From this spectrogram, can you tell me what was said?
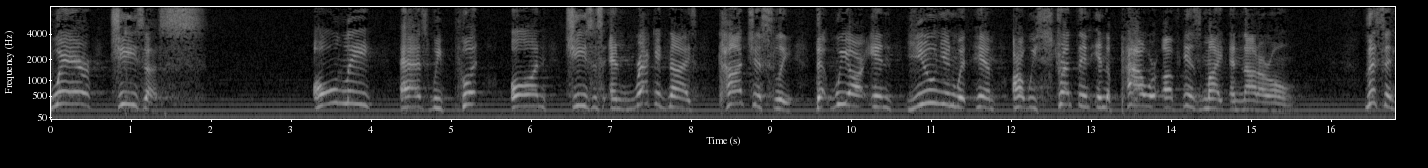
Wear Jesus. Only as we put on Jesus and recognize consciously that we are in union with Him are we strengthened in the power of His might and not our own. Listen,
